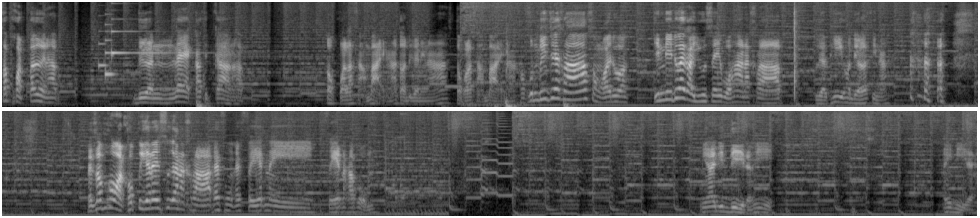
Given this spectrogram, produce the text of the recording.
ซัพพอร์ตเตอร์นะครับ เดือนแรก 99 นะครับ ตกวันละ3บาทนะ ต่อเดือนเองนะ ตกวันละ3บาทเองนะ ขอบคุณวิทย์ด้วยครับ200ดวงยินดีด้วยกับยูเซบวก5นะครับ เหลือพี่คนเดียวแล้วสินะเป็นซัพพอร์ตเขาปีกได้เสื้อนะครับไอโฟนไอเฟสในเฟซนะครับผม มีอะไรดีๆนะพี่ ไม่มีเลย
